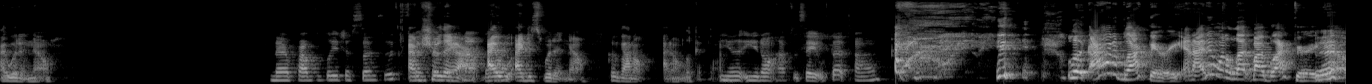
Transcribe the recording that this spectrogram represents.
I wouldn't know. they're probably just as expensive. I'm sure they are. I. I just wouldn't know because I don't I don't look at them. You, you don't have to say it with that tone. Look, I had a BlackBerry and I didn't want to let my BlackBerry go.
